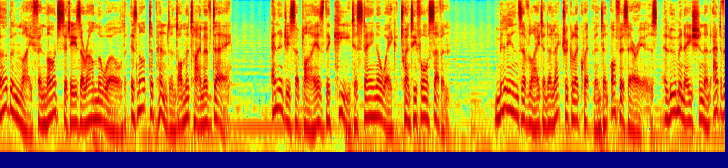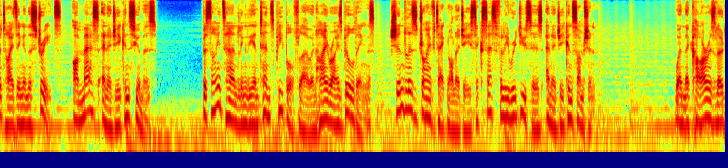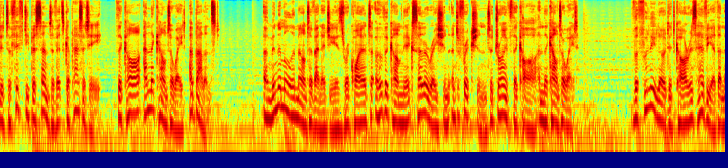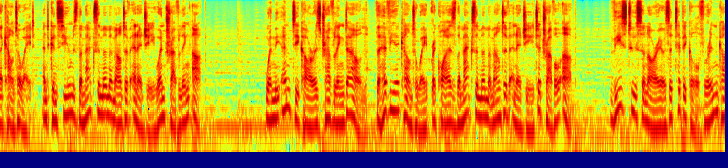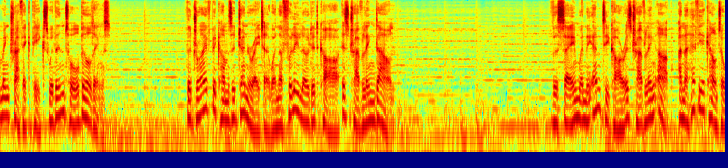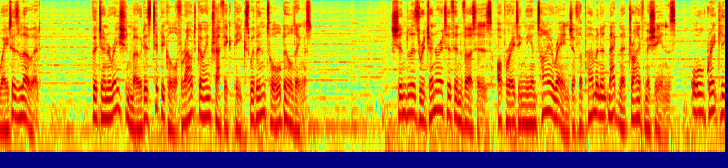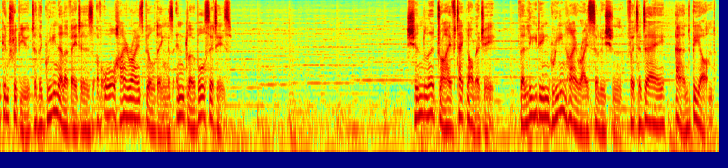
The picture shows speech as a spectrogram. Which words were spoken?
Urban life in large cities around the world is not dependent on the time of day. Energy supply is the key to staying awake 24-7. Millions of light and electrical equipment in office areas, illumination and advertising in the streets are mass energy consumers. Besides handling the intense people flow in high-rise buildings, Schindler's drive technology successfully reduces energy consumption. When the car is loaded to 50% of its capacity, the car and the counterweight are balanced. A minimal amount of energy is required to overcome the acceleration and friction to drive the car and the counterweight. The fully loaded car is heavier than the counterweight and consumes the maximum amount of energy when traveling up. When the empty car is traveling down, the heavier counterweight requires the maximum amount of energy to travel up. These two scenarios are typical for incoming traffic peaks within tall buildings. The drive becomes a generator when the fully loaded car is traveling down. The same when the empty car is traveling up and the heavier counterweight is lowered. The generation mode is typical for outgoing traffic peaks within tall buildings. Schindler's regenerative inverters operating the entire range of the permanent magnet drive machines all greatly contribute to the green elevators of all high-rise buildings in global cities. Schindler Drive Technology, the leading green high-rise solution for today and beyond.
